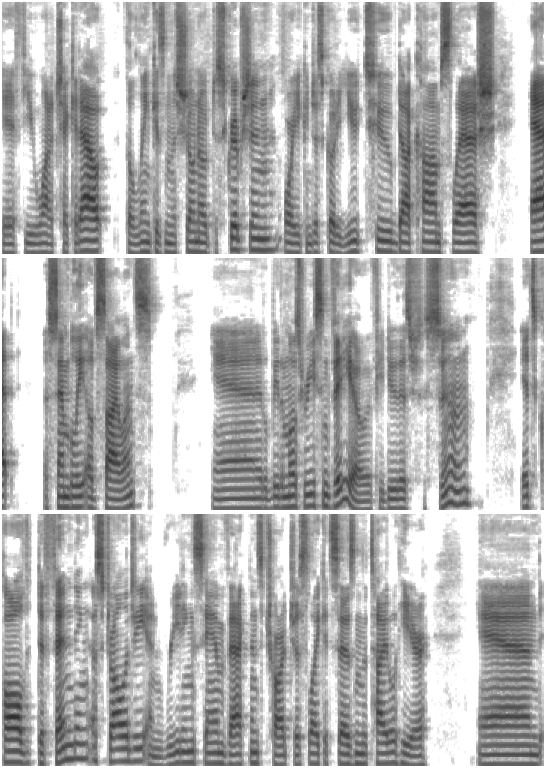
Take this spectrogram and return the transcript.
If you want to check it out, the link is in the show note description, or you can just go to youtube.com slash at assembly of silence. And it'll be the most recent video if you do this soon. It's called Defending Astrology and Reading Sam Vaknin's Chart, just like it says in the title here. And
